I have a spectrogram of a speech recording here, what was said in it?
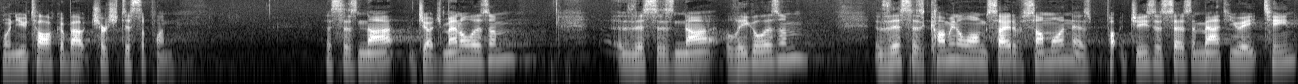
When you talk about church discipline, this is not judgmentalism, this is not legalism. This is coming alongside of someone, as Jesus says in Matthew 18,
